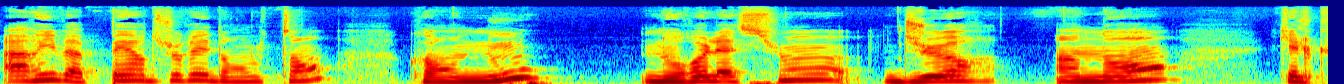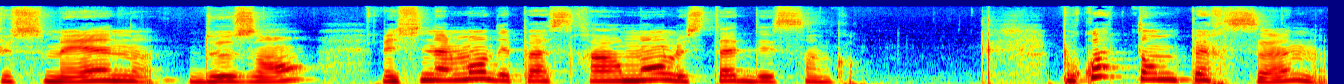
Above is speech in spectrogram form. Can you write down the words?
arrivent à perdurer dans le temps quand nous, nos relations durent un an, quelques semaines, deux ans, mais finalement dépassent rarement le stade des cinq ans? Pourquoi tant de personnes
